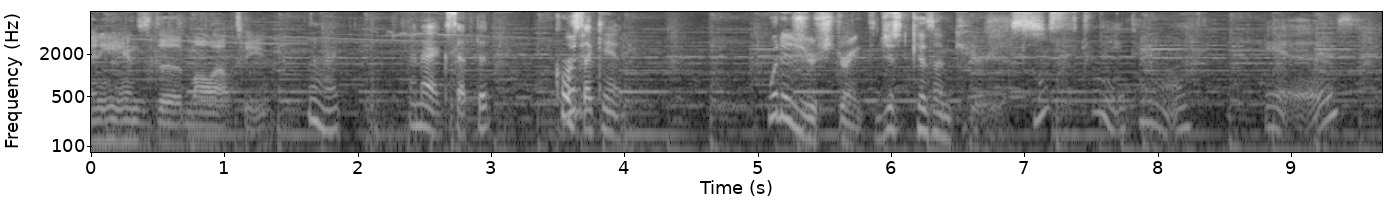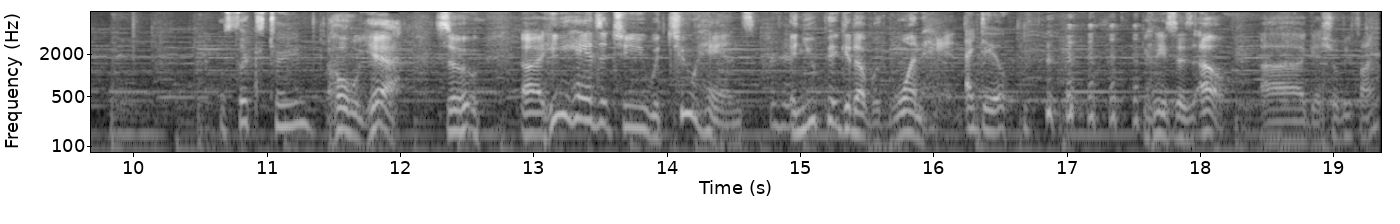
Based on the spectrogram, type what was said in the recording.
And he hands the maul out to you. All right, and I accept it. Of course, What- I can. What is your strength? Just because I'm curious. My strength, hang on, is a sixteen. Oh yeah. So uh, he hands it to you with two hands, and you pick it up with one hand. I do. And he says, "Oh, uh, I guess you'll be fine.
